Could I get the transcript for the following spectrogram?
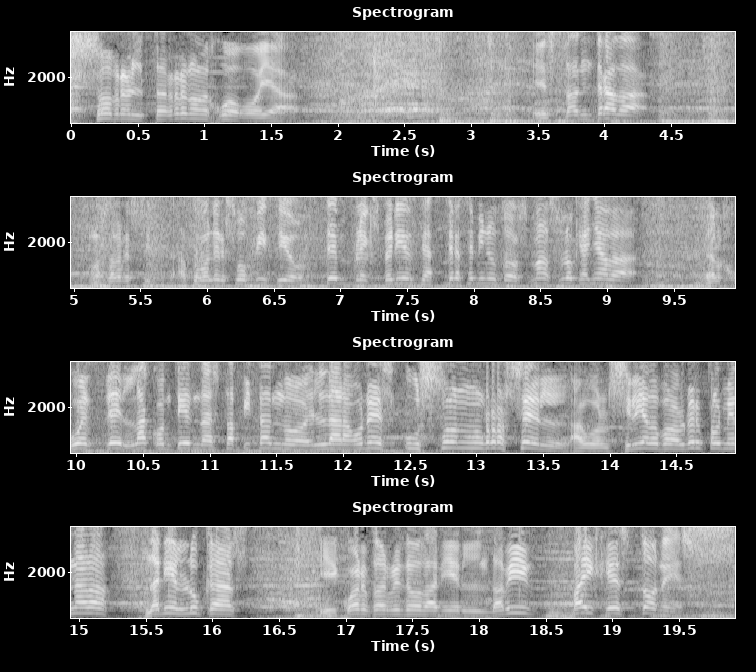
sobre el terreno de juego ya. Está Andrada. Vamos a ver si hace valer su oficio. Temple, experiencia, 13 minutos más lo que añada. El juez de la contienda está pitando el aragonés Usón Rosell, auxiliado por Alberto Almenara, Daniel Lucas y cuarto árbitro Daniel David Baigestones.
